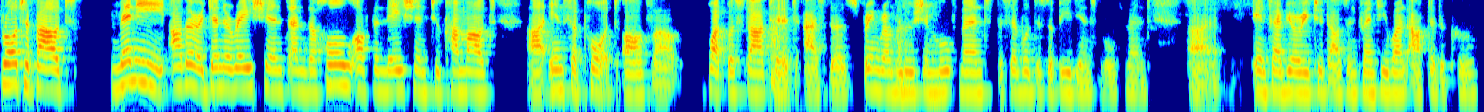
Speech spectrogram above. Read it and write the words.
brought about many other generations and the whole of the nation to come out uh, in support of uh, what was started as the Spring Revolution movement, the civil disobedience movement uh, in February 2021 after the coup.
